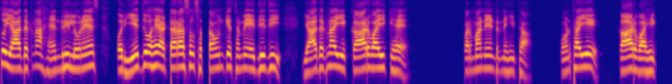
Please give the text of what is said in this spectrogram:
तो याद रखना, हेनरी लोरेंस और ये जो है अठारह सौ सत्तावन के समय एजेजी याद रखना, ये कारवाहिक है। परमानेंट नहीं था। कौन था ये? कारवाहिक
